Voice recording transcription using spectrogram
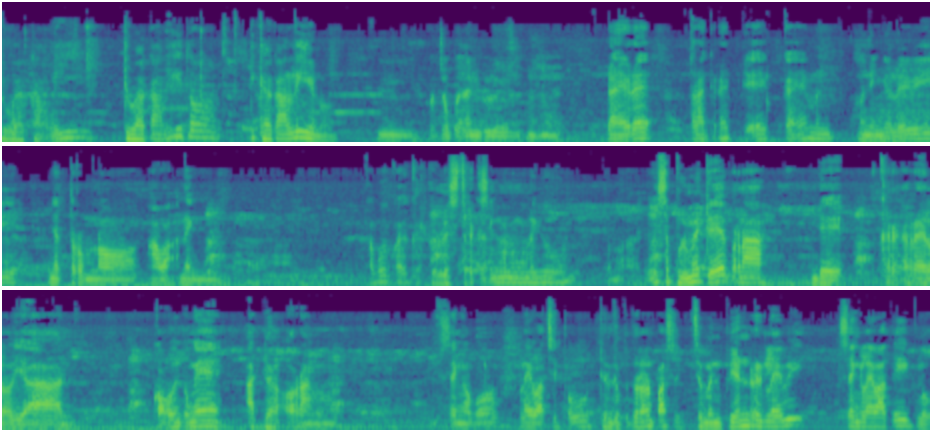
dua kali dua kali toh tiga kali you know. hmm, percobaan dulu ya. dan akhirnya terakhirnya dia kayak men meninggal nyetrum no awak neng apa kayak gardu listrik sing ngono-ngono iku sebelumnya dia pernah di rel kok untungnya ada orang sing apa lewat situ. Dan kebetulan pas zaman biyen relewi sing ngelewati iku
